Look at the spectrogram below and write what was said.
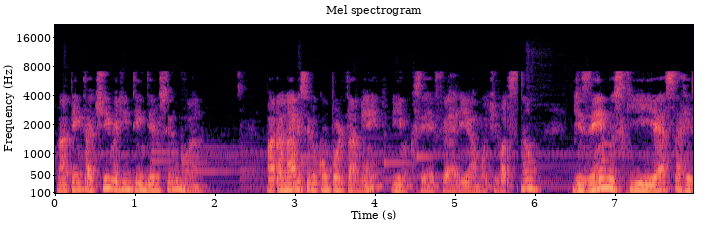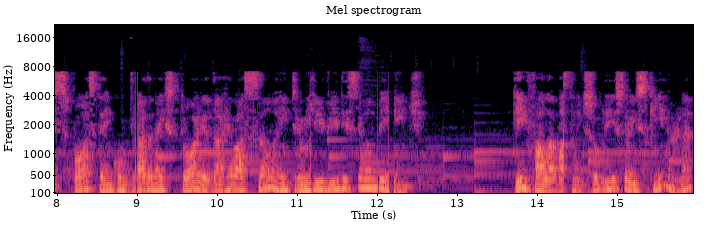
na tentativa de entender o ser humano. Para análise do comportamento e no que se refere à motivação, dizemos que essa resposta é encontrada na história da relação entre o indivíduo e seu ambiente. Quem fala bastante sobre isso é o Skinner, né?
